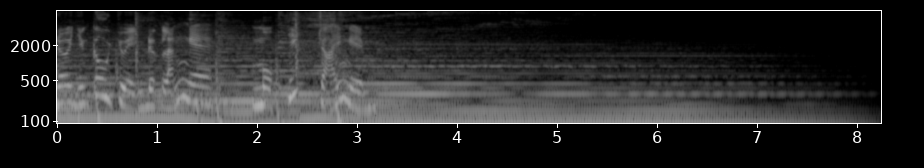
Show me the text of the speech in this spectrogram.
nơi những câu chuyện được lắng nghe, một chiếc trải nghiệm.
